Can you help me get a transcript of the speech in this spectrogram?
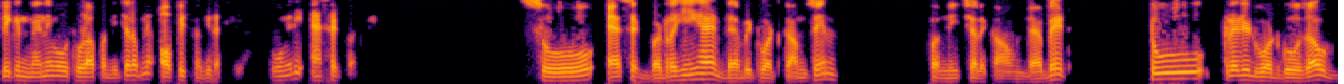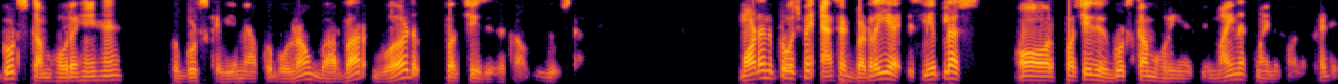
लेकिन मैंने वो थोड़ा फर्नीचर अपने ऑफ़िस में भी रख लिया। तो वो मेरी एसेट बन गई। सो एसेट बढ़ रही है debit what comes in furniture account debit to credit what goes out goods कम हो रहे हैं। तो गुड्स के लिए मैं आपको बोल रहा हूँ बार बार वर्ड परचेजेज अकाउंट यूज़ कर मॉडर्न अप्रोच में एसेट बढ़ रही है, इसलिए प्लस और परचेजेस गुड्स कम हो रही है, इसलिए माइनस माइनस वाला क्रेडिट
